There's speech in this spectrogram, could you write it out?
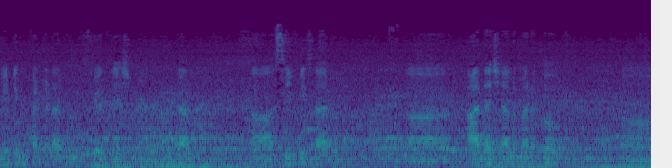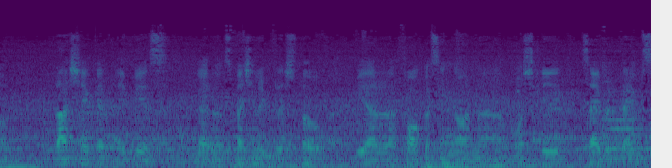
మీటింగ్ పెట్టడానికి ముఖ్య ఉద్దేశం ఏంటంటే సిపి సార్ ఆ, ఆదేశాల మేరకు ఆ, రాజశేఖర్ ఐపీఎస్ గారు స్పెషల్ ఇంట్రెస్ట్తో we are focusing on mostly cyber crimes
